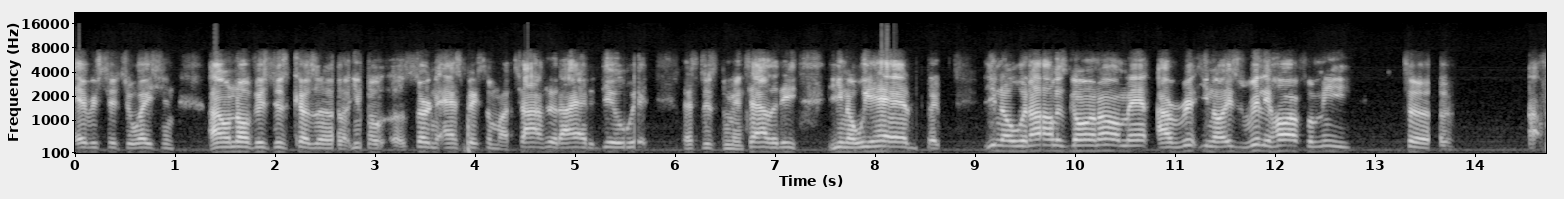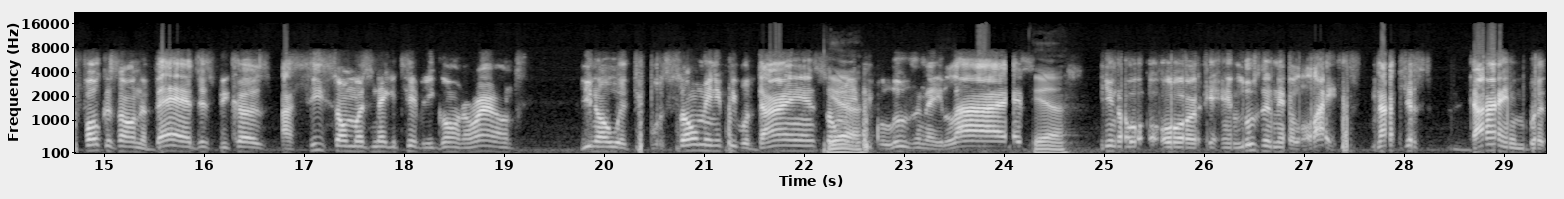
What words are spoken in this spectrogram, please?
every situation. I don't know if it's just because of, you know, uh, certain aspects of my childhood I had to deal with. That's just the mentality, you know, we had, you know, with all this going on, man, I, re- you know, it's really hard for me to focus on the bad just because I see so much negativity going around you know, with, with so many people dying, so yeah. many people losing their lives. Yeah. You know, or and losing their life, not just dying, but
